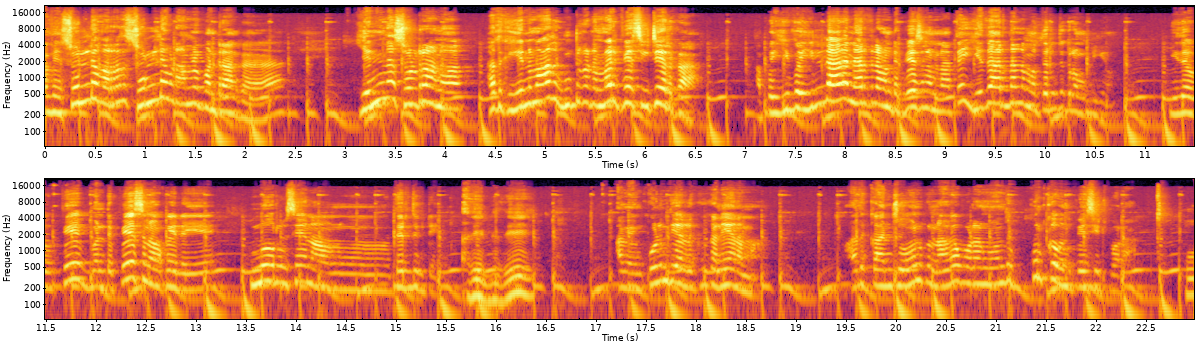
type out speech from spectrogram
அவன் சொல்ல வர்றதை சொல்ல விடாம பண்றாங்க. என்ன சொல்றானோ அதுக்கு என்னமாவது முட்டுக்கட்ட மாதிரி பேசிக்கிட்டே இருக்கா. அப்ப இவ இல்லாத நேரத்துல அவன்கிட்ட பேசணும்னாத்தான் எதா இருந்தாலும் நம்ம தெரிஞ்சுக்கிற முடியும். இதை பே அவன்கிட்ட பேசின வகையிலேயே இன்னொரு விஷயம் நான் தெரிஞ்சுக்கிட்டேன். அது என்னது? அவன் குழந்தையாளுக்கு கல்யாணமா? அதுக்கு அஞ்சு ஓனுக்கு நகை போடணும் வந்து குறுக்க வந்து பேசிட்டு போறான் ஓ.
